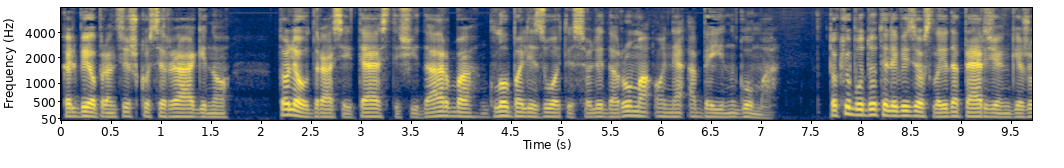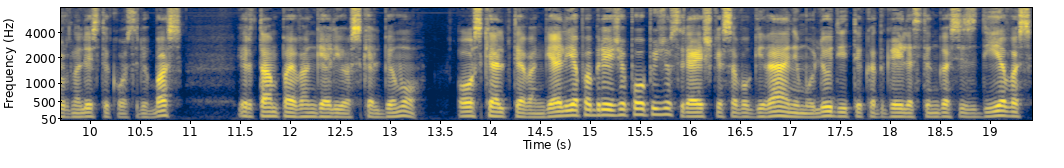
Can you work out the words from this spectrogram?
Kalbėjo Pranciškus ir ragino toliau drąsiai tęsti šį darbą, globalizuoti solidarumą, o ne abejingumą. Tokiu būdu televizijos laida peržengė žurnalistikos ribas ir tampa Evangelijos skelbimu. O skelbti Evangeliją, pabrėžė popiežius, reiškia savo gyvenimu liudyti, kad gailestingasis Dievas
